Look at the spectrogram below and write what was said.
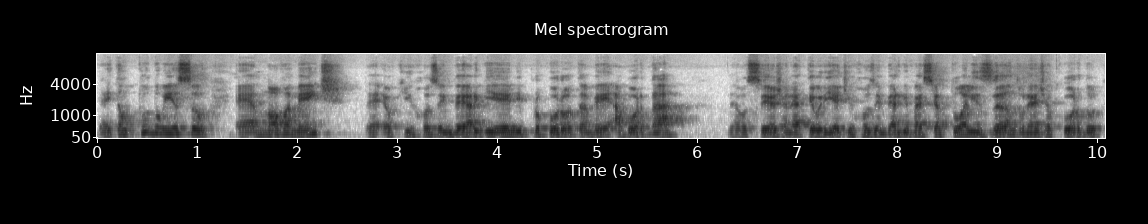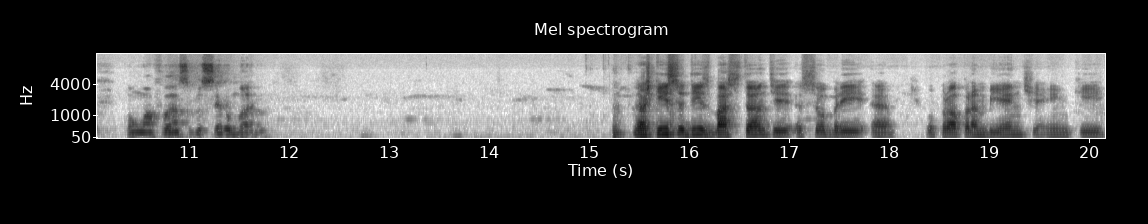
É, então tudo isso é novamente é, é, o que Rosenberg ele procurou também abordar, né? ou seja, né, a teoria de Rosenberg vai se atualizando, né, de acordo com o avanço do ser humano. Eu acho que isso diz bastante sobre uh, o próprio ambiente em que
